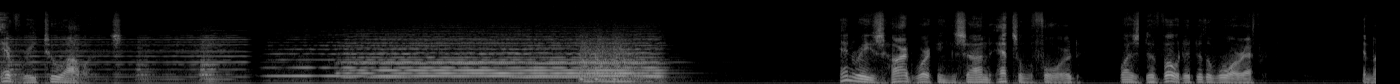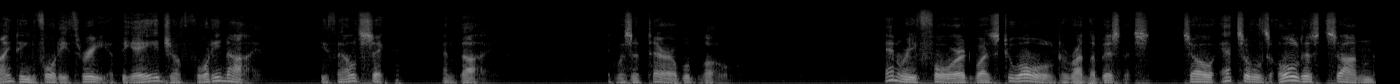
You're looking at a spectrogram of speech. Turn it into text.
every two hours. Henry's hard-working son, Edsel Ford, was devoted to the war effort. In 1943, at the age of 49, he fell sick and died. It was a terrible blow. Henry Ford was too old to run the business, so Edsel's oldest son,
